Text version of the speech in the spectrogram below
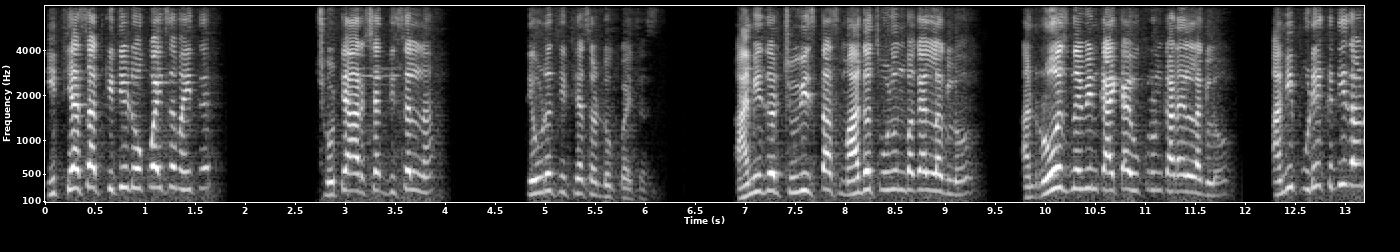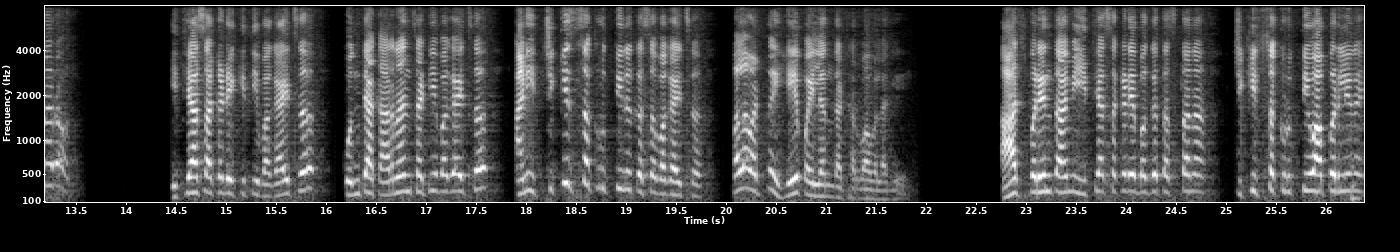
इतिहासात किती डोकवायचं माहितीये? छोट्या आरशात दिसेल ना? तेवढंच इतिहासात डोकवायचं असतं. आम्ही जर चोवीस तास मागं वळून बघायला लागलो आणि रोज नवीन काय काय उकरून काढायला लागलो आम्ही पुढे कधी जाणार आहोत? इतिहासाकडे किती बघायचं कोणत्या कारणांसाठी बघायचं आणि चिकित्सक वृत्तीनं कसं बघायचं? मला वाटतं हे पहिल्यांदा ठरवावं लागेल. आजपर्यंत आम्ही इतिहासाकडे बघत असताना चिकित्सक वृत्ती वापरली नाही.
